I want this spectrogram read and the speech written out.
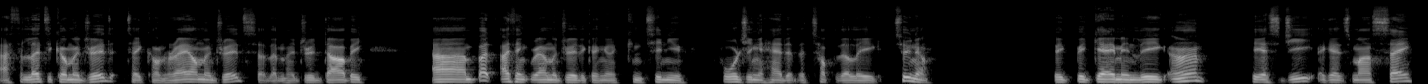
Atletico Madrid take on Real Madrid, so the Madrid derby. Um, but I think Real Madrid are going to continue forging ahead at the top of the league 2 0. Big, big game in League 1. PSG against Marseille.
